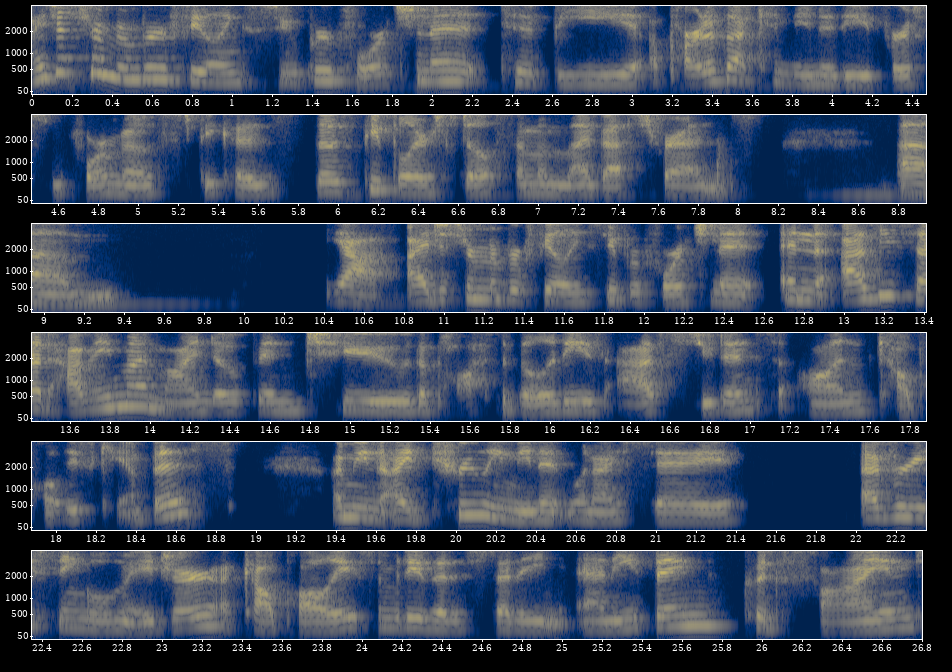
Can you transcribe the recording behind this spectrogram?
I just remember feeling super fortunate to be a part of that community first and foremost because those people are still some of my best friends. Um, yeah, I just remember feeling super fortunate. And as you said, having my mind open to the possibilities as students on Cal Poly's campus. I mean, I truly mean it when I say every single major at Cal Poly, somebody that is studying anything could find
